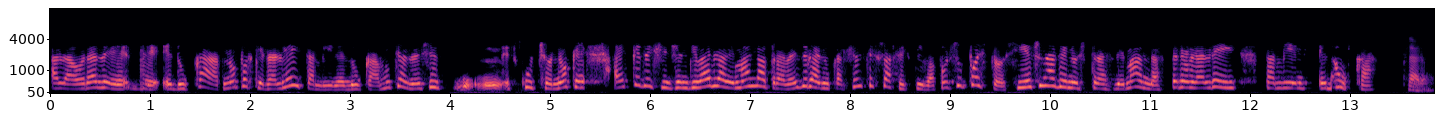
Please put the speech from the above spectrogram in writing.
a la hora de, de educar, ¿no? Porque la ley también educa. Muchas veces mm, escucho, ¿no? Que hay que desincentivar la demanda a través de la educación sexoafectiva. Por supuesto, sí es una de nuestras demandas, pero la ley también educa. Claro.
